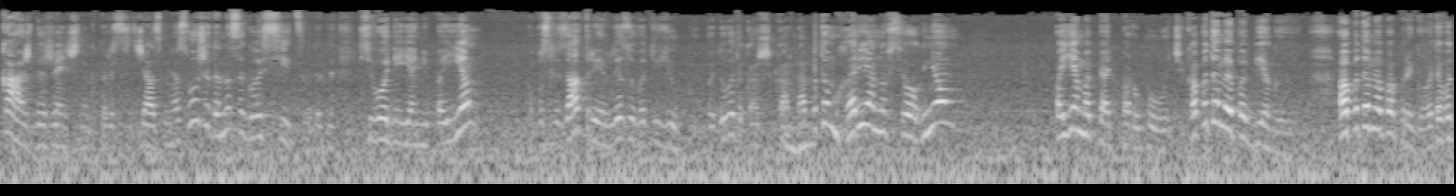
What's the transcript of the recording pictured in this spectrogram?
каждой женщины, которая сейчас меня слушает, она согласится. Вот это, сегодня я не поем, а послезавтра я влезу в эту юбку, пойду в такая шикарная. А потом горе оно все огнем, поем опять пару булочек, а потом я побегаю, а потом я попрыгаю. Это вот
